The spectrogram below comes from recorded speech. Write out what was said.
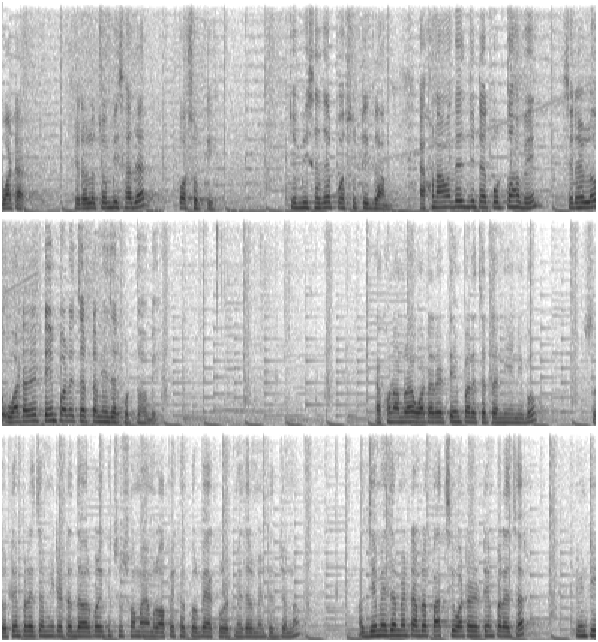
ওয়াটার সেটা হলো চব্বিশ হাজার পঁয়ষট্টি। চব্বিশ হাজার পঁয়ষট্টি গ্রাম। এখন আমাদের যেটা করতে হবে, সেটা হলো ওয়াটারের টেম্পারেচারটা মেজার করতে হবে। এখন আমরা ওয়াটারের টেম্পারেচারটা নিয়ে নিব। সো টেম্পারেচার মিটারটা দেওয়ার পরে কিছু সময় আমরা অপেক্ষা করব অ্যাকুরেট মেজারমেন্টের জন্য। যে মেজারমেন্টটা আমরা পাচ্ছি ওয়াটারের temperature twenty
